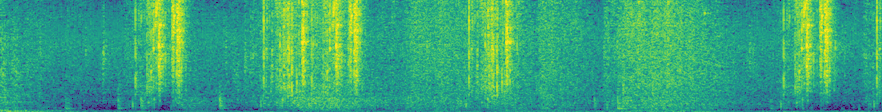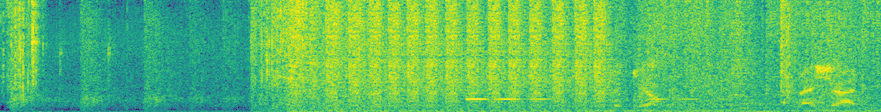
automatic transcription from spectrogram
Good kill. Nice shot.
